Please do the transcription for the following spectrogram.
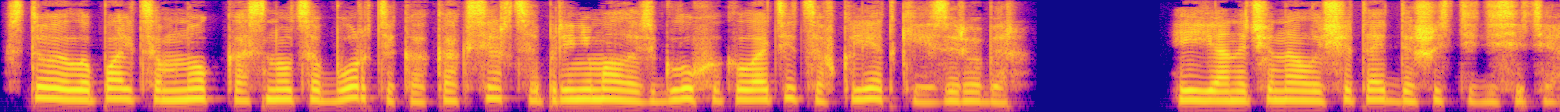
Стоило пальцем ног коснуться бортика, как сердце принималось глухо колотиться в клетке из ребер и я начинала считать до 60.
